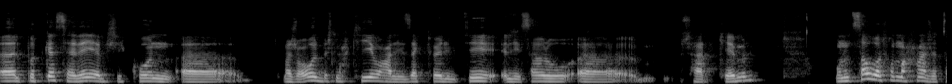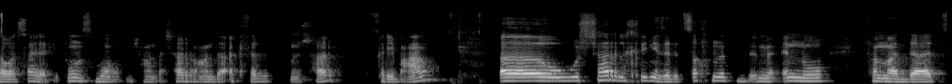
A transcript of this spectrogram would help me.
ال podcast هذايا باش يكون آه، مجعول باش نحكيو على les actualités اللي صاروا آه، شهر كامل. ونتصور فما حاجة توا صايرة في تونس. bon مش عندها شهر عندها أكثر من شهر قريب عام. أه والشهر الأخرين زادت سخنت بما إنه فما date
